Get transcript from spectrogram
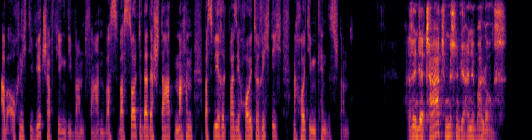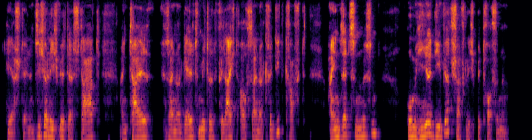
aber auch nicht die Wirtschaft gegen die Wand fahren? Was, was sollte da der Staat machen? Was wäre quasi heute richtig nach heutigem Kenntnisstand? Also in der Tat müssen wir eine Balance herstellen. Sicherlich wird der Staat einen Teil seiner Geldmittel, vielleicht auch seiner Kreditkraft einsetzen müssen, um hier die wirtschaftlich Betroffenen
